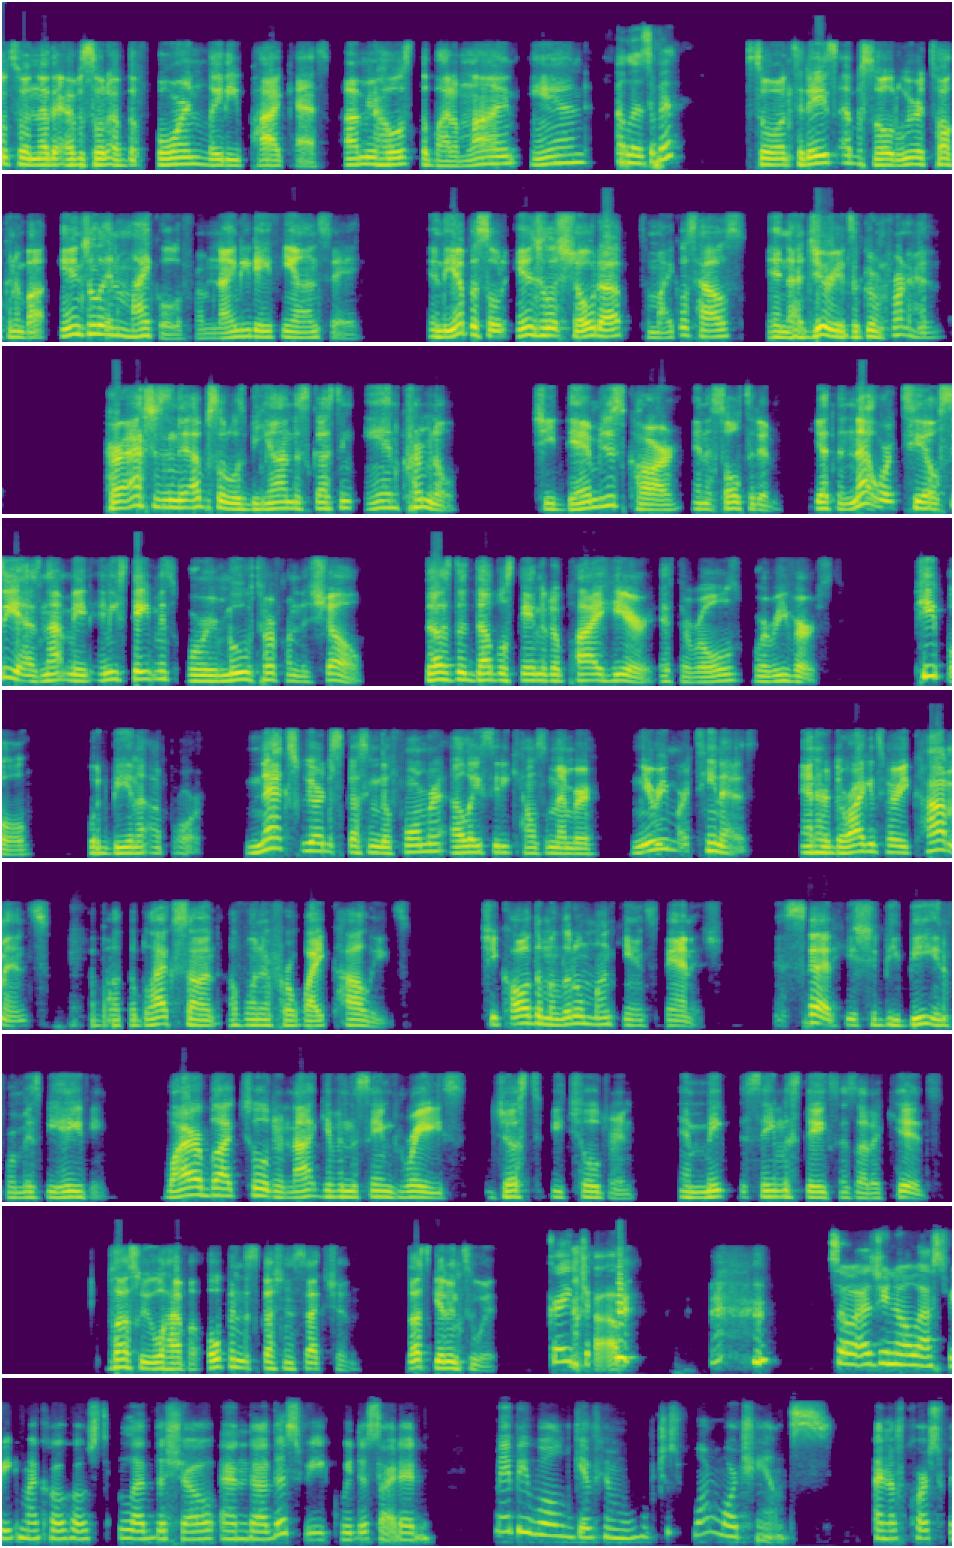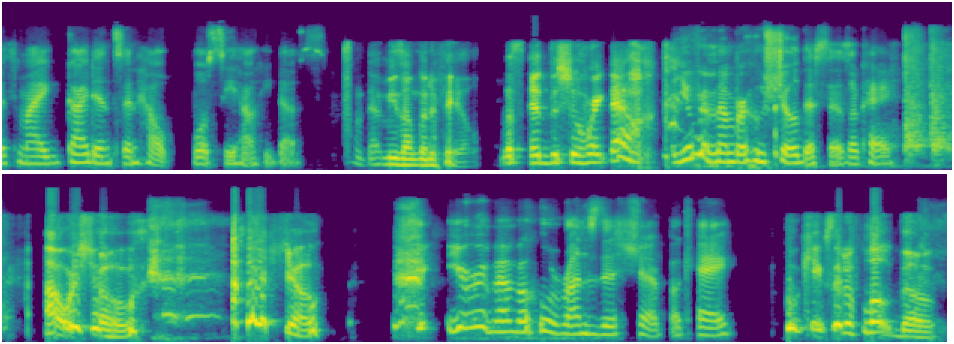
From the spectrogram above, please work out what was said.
welcome to another episode of the Foreign Lady Podcast. I'm your host, The Bottom Line, and Elizabeth. So, on today's episode, we were talking about Angela and Michael from 90 Day Fiance. In the episode, Angela showed up to Michael's house in Nigeria to confront him. Her actions in the episode was beyond disgusting and criminal. She damaged his car and assaulted him. Yet the network TLC has not made any statements or removed her from the show. Does the double standard apply here if the roles were reversed? People would be in an uproar. Next, we are discussing the former LA City Council member Nury Martinez and her derogatory comments about the black son of one of her white colleagues. She called him a little monkey in Spanish and said he should be beaten for misbehaving. Why are black children not given the same grace just to be children and make the same mistakes as other kids? Plus, we will have an open discussion section. Let's get into it. Great job. so, as you know, last week my co host led the show, and uh, this week we decided maybe we'll give him just one more chance. And of course, with my guidance and help, we'll see how he does. That means I'm going to fail. Let's end the show right now. you remember whose show this is, okay? Our show. Our show. You remember who runs this ship, okay? Who keeps it afloat though?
